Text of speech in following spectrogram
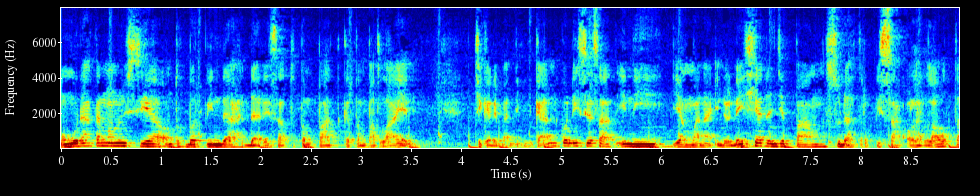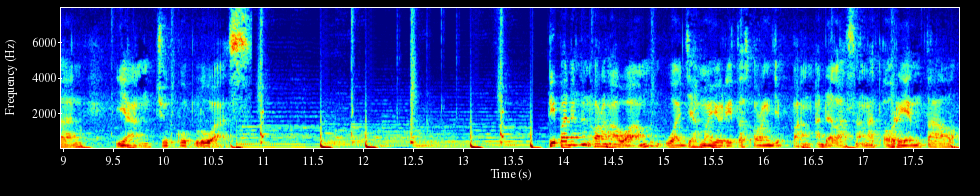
memudahkan manusia untuk berpindah dari satu tempat ke tempat lain jika dibandingkan kondisi saat ini yang mana Indonesia dan Jepang sudah terpisah oleh lautan yang cukup luas. Di pandangan orang awam, wajah mayoritas orang Jepang adalah sangat oriental,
